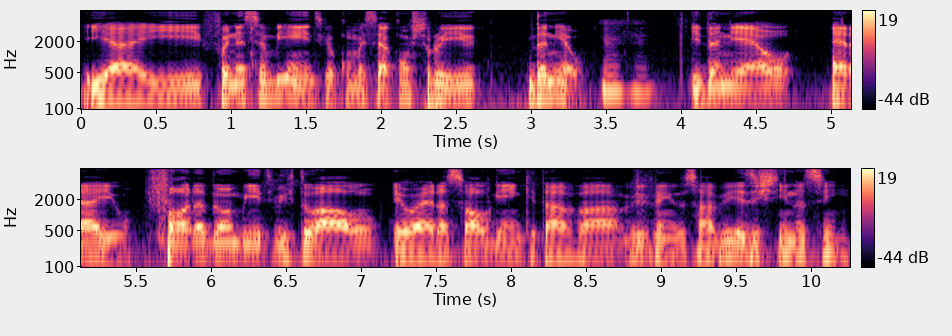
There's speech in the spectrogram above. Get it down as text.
E aí foi nesse ambiente que eu comecei a construir Daniel. Uhum. E Daniel era eu. Fora do ambiente virtual, eu era só alguém que tava vivendo, sabe? Existindo assim.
